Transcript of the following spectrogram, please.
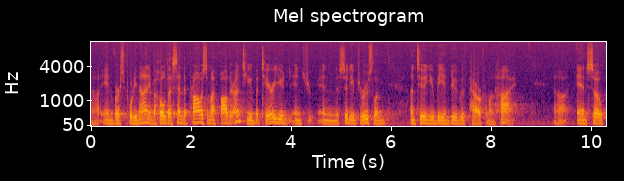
uh, in verse 49 And behold, I send the promise of my Father unto you, but tarry you in, in the city of Jerusalem until you be endued with power from on high. Uh, and so,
